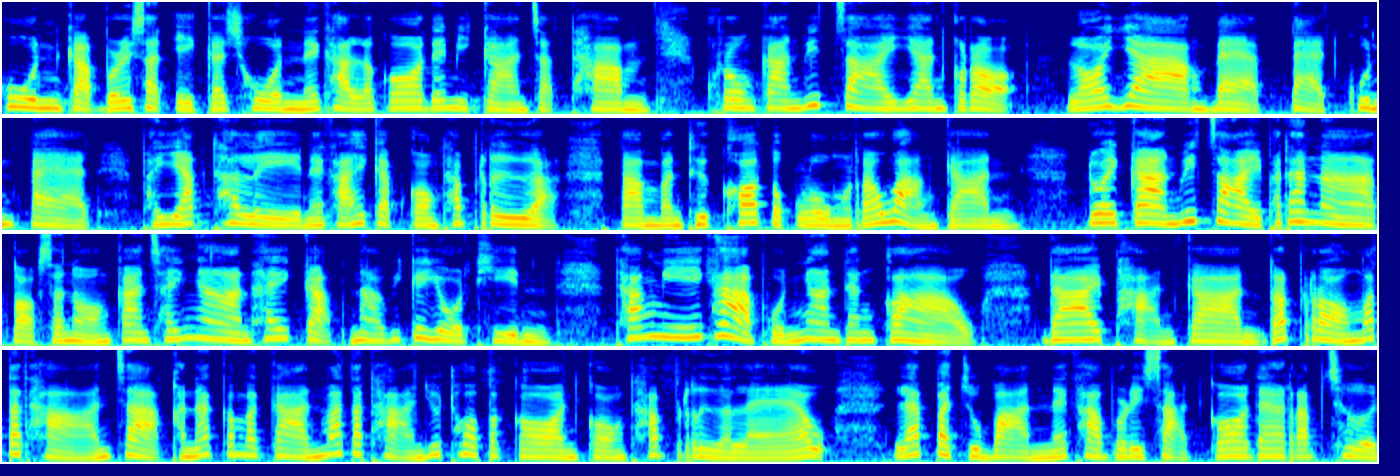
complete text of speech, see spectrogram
ทุนกับบริษัทเอกชนนะคะแล้วก็ได้มีการจัดทำโครงการวิจัยยานเกราะ ล้อยางแบบ8คูณ8พยักทะเลนะคะให้กับกองทัพเรือ ตามบันทึกข้อตกลงระหว่างกัน โดยการวิจัยพัฒนาตอบสนองการใช้งานให้กับนาวิกโยธิน ทั้งนี้ค่ะผลงานดังกล่าว ได้ผ่านการรับรองมาตรฐานจากคณะกรรมการมาตรฐานยุทโธปกรณ์กองทัพเรือแล้ว และปัจจุบันนะคะบริษัทก็ได้รับเชิญ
